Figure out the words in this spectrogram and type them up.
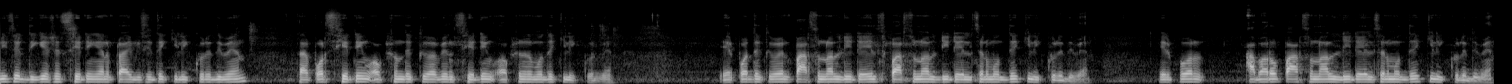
নিচের দিকে এসে সেটিং অ্যান্ড প্রাইভেসিতে ক্লিক করে দিবেন। তারপর সেটিং অপশন দেখতে পাবেন সেটিং অপশনের মধ্যে ক্লিক করবেন। এরপর দেখতে পাবেন পার্সোনাল ডিটেইলস পার্সোনাল ডিটেইলসের মধ্যে ক্লিক করে দিবেন। এরপর আবারও পার্সোনাল ডিটেইলসের মধ্যে ক্লিক করে দিবেন।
